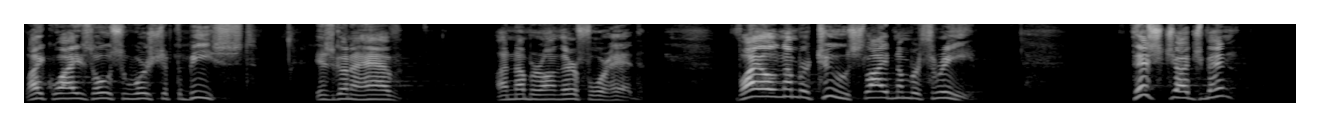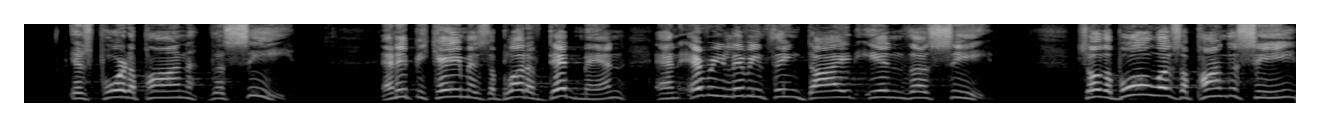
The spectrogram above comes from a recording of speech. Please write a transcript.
Likewise, those who worship the beast is going to have a number on their forehead. Vial number two, slide number three. This judgment is poured upon the sea, and it became as the blood of dead men, and every living thing died in the sea. So the bowl was upon the sea.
